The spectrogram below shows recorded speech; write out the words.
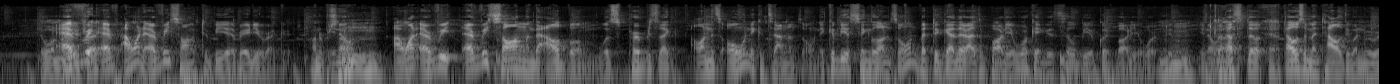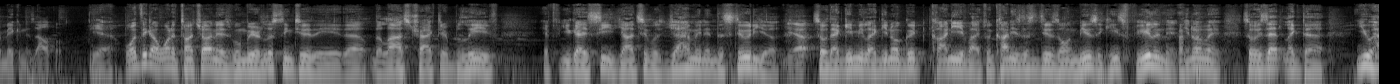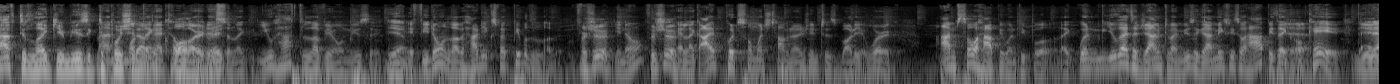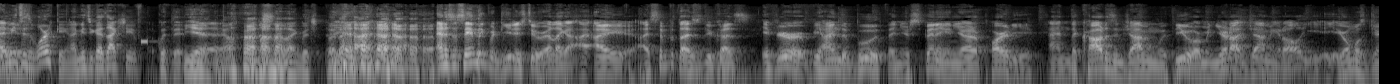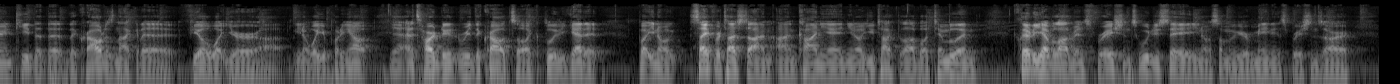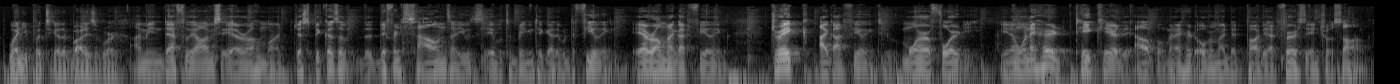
The one Every, every I want every song to be a radio record. 100%. You know, Mm-hmm. I want every every song on the album was purpose like on its own. It can stand on its own. It could be a single on its own, but together as a body of work, it could still be a good body of work. Mm-hmm. You know, and that's the yeah. that was the mentality when we were making this album. Yeah. One thing I want to touch on is when we were listening to the the, the last track there, Believe, if you guys see, Janssen was jamming in the studio. Yeah. So that gave me like, you know, good Kanye vibes. When Kanye's listening to his own music, he's feeling it. You know what I mean? So is that like the you have to like your music to Man, push one it out thing the I tell quality, artists, right? and like you have to love your own music. Yeah. If you don't love it, how do you expect people to love it? For sure. You know. For sure. And like I put so much time and energy into this body of work. I'm so happy when people like when you guys are jamming to my music. That makes me so happy. It's like Yeah. okay, Yeah, that means yeah. it's working. That means you guys actually f- with it. Yeah. You know? Not my language. But and it's the same thing for DJs too, right? Like I, I, I sympathize with you because if you're behind the booth and you're spinning and you're at a party and the crowd isn't jamming with you, I mean you're not jamming at all. you- You're almost guaranteed that the, the crowd is not gonna feel what you're, uh, you know, what you're putting out. Yeah. And it's hard to read the crowd, so I completely get it. But you know, Cipher touched on on Kanye, and you know, you talked a lot about Timbaland. Clearly, you have a lot of inspirations. Who would you say, you know, some of your main inspirations are when you put together bodies of work? I mean, definitely, obviously, A.R. Rahman, just because of the different sounds that he was able to bring together with the feeling. A.R. Rahman, I got feeling. Drake, I got feeling too. More of 40. You know, when I heard Take Care, the album, and I heard Over My Dead Body, that first intro song,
